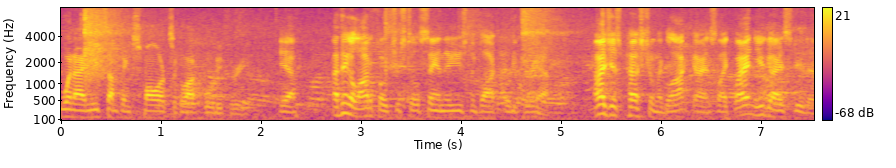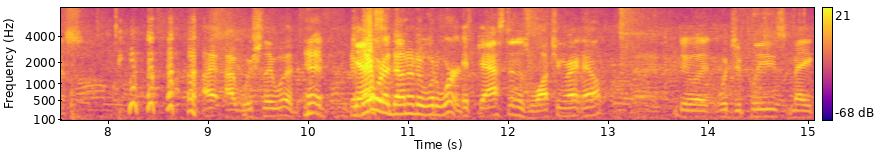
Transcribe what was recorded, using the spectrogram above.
when I need something smaller, it's a Glock 43. Yeah, I think a lot of folks are still saying they're using the Glock 43. I was just pestering the Glock guys, like, why didn't you guys do this? I, I wish they would. If, if they would have done it, it would have worked. If Gaston is watching right now, do it. would you please make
